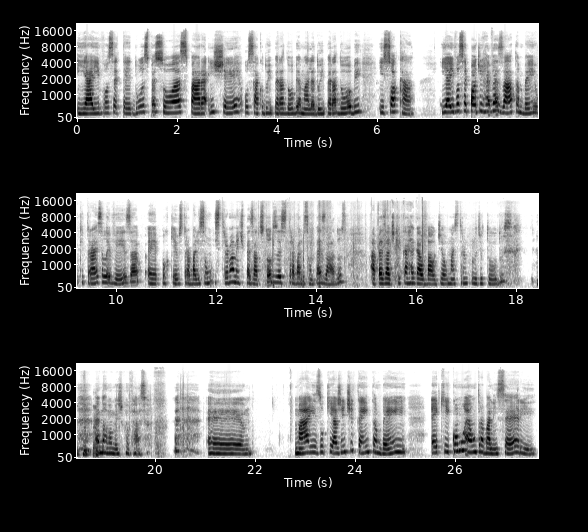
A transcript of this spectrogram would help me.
e aí você ter duas pessoas para encher o saco do hiperadobe, a malha do hiperadobe e socar. E aí você pode revezar também o que traz leveza, é, porque os trabalhos são extremamente pesados, todos esses trabalhos são pesados, apesar de que carregar o balde é o mais tranquilo de todos. é normalmente o que eu faço. É, mas o que a gente tem também é que, como é um trabalho em série,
